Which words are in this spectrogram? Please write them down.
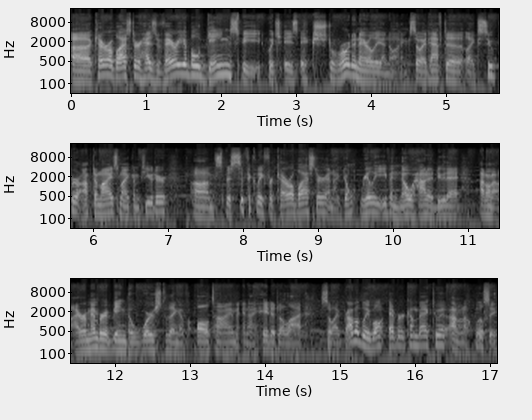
uh, Kero Blaster has variable game speed, which is extraordinarily annoying. So I'd have to like super optimize my computer um, specifically for Kero Blaster, and I don't really even know how to do that. I don't know. I remember it being the worst thing of all time, and I hate it a lot, so I probably won't ever come back to it. I don't know. We'll see.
